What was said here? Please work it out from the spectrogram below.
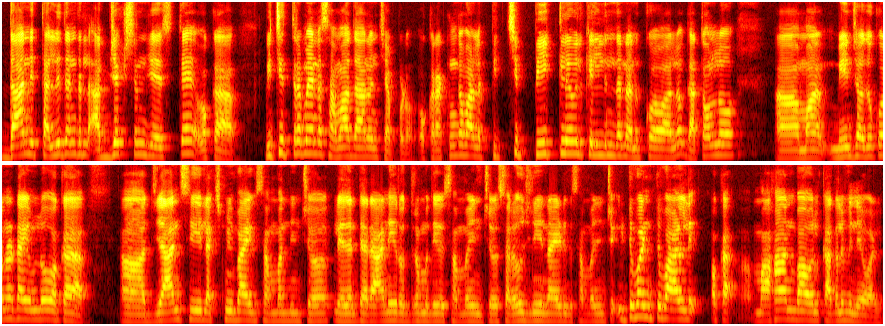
దాన్ని తల్లిదండ్రులు అబ్జెక్షన్ చేస్తే ఒక విచిత్రమైన సమాధానం చెప్పడం. ఒక రకంగా వాళ్ళ పిచ్చి పీక్ లెవెల్కి వెళ్ళిందని అనుకోవాలో. గతంలో మా మేము చదువుకున్న టైంలో ఒక ఝాన్సీ లక్ష్మీబాయికి సంబంధించో లేదంటే రాణి రుద్రమదేవికి సంబంధించో సరోజినీ నాయుడుకి సంబంధించో ఇటువంటి వాళ్ళు ఒక మహానుభావుల కథలు వినేవాళ్ళు.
